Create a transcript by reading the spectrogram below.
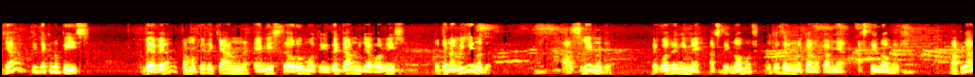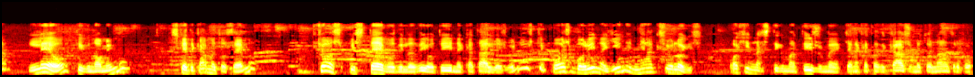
για την τεκνοποίηση. Βέβαια, θα μου πείτε και αν εμείς θεωρούμε ότι δεν κάνουν για γονείς, τότε να μην γίνονται. Ας γίνονται. Εγώ δεν είμαι αστυνόμος, ούτε θέλω να κάνω καμιά αστυνόμευση. Απλά λέω τη γνώμη μου σχετικά με το θέμα ποιος πιστεύω δηλαδή ότι είναι κατάλληλος γονιός και πώς μπορεί να γίνει μια αξιολόγηση. Όχι να στιγματίζουμε και να καταδικάζουμε τον άνθρωπο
